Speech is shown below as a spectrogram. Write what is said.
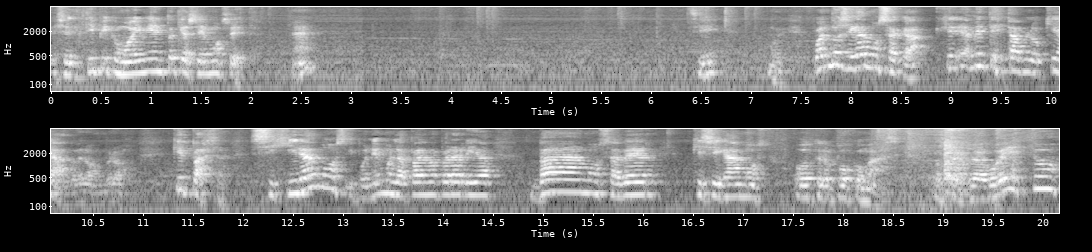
Es el típico movimiento que hacemos este. ¿eh? Muy. Cuando llegamos acá, generalmente está bloqueado el hombro. ¿Qué pasa? Si giramos y ponemos la palma para arriba, vamos a ver que llegamos otro poco más. O sea, yo hago esto,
